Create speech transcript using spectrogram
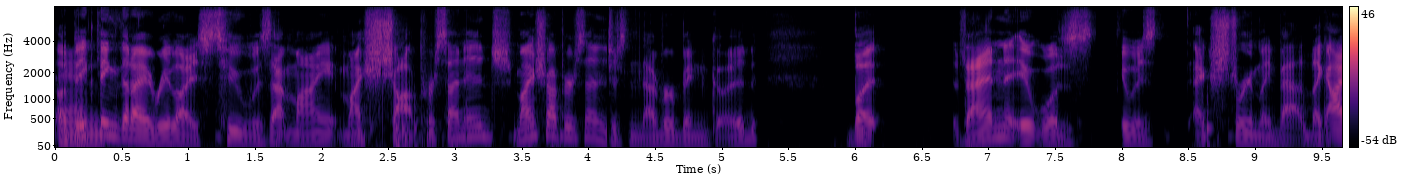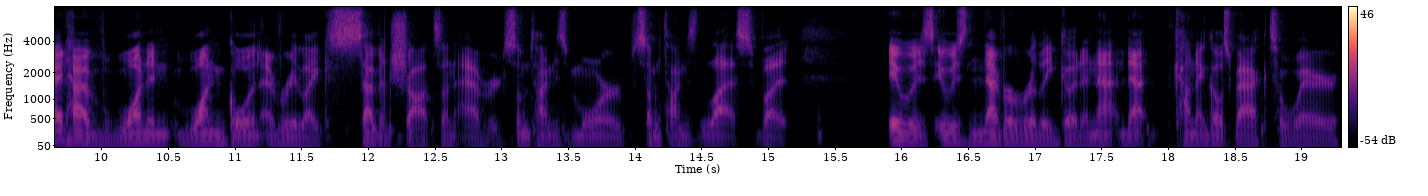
a and... big thing that I realized too was that my my shot percentage, my shot percentage has never been good, but then it was it was extremely bad. Like I'd have one in one goal in every like seven shots on average, sometimes more, sometimes less, but it was it was never really good, and that that kind of goes back to where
